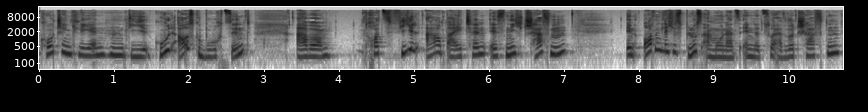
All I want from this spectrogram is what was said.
Coaching-Klienten, die gut ausgebucht sind, aber trotz viel Arbeiten es nicht schaffen, in ordentliches Plus am Monatsende zu erwirtschaften,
